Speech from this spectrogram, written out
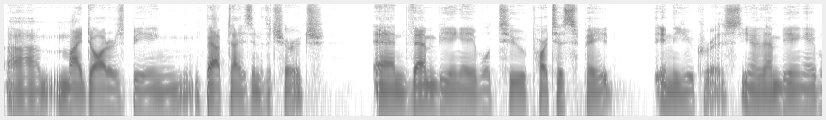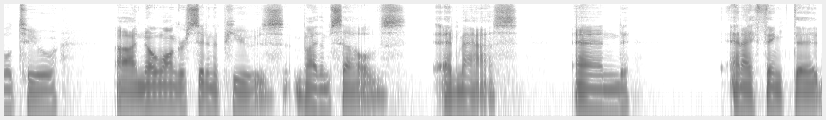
um, my daughters being baptized into the church and them being able to participate in the Eucharist. You know, them being able to uh, no longer sit in the pews by themselves at Mass, and and I think that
